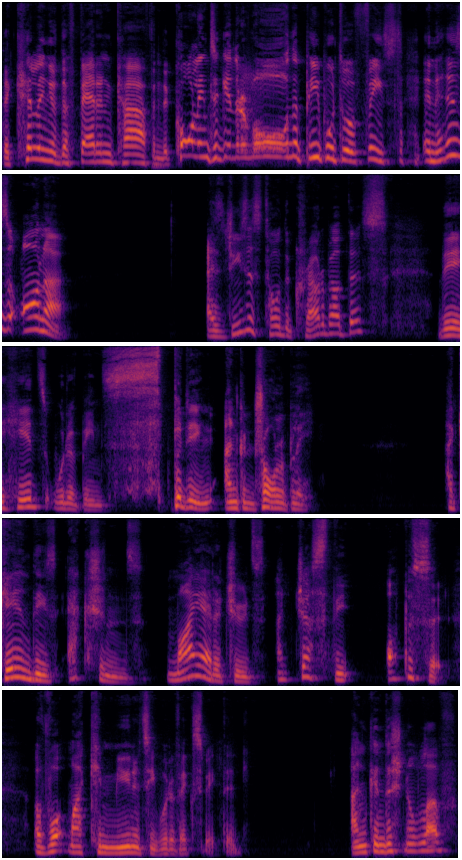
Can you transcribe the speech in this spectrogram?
the killing of the fattened calf and the calling together of all the people to a feast in his honor. As Jesus told the crowd about this, their heads would have been spinning uncontrollably. Again, these actions my attitudes are just the opposite of what my community would have expected unconditional love,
